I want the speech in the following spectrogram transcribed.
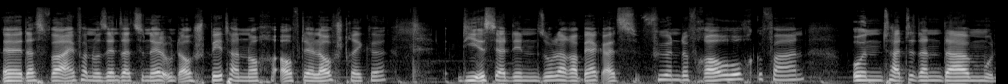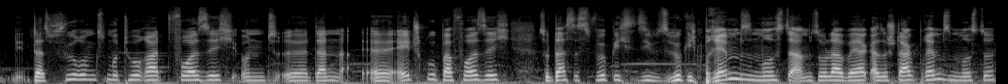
äh, das war einfach nur sensationell und auch später noch auf der Laufstrecke. Die ist ja den Solarer Berg als führende Frau hochgefahren und hatte dann da das Führungsmotorrad vor sich und äh, dann äh, Age Grouper vor sich, sodass es wirklich, sie wirklich bremsen musste am Solarberg, also stark bremsen musste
